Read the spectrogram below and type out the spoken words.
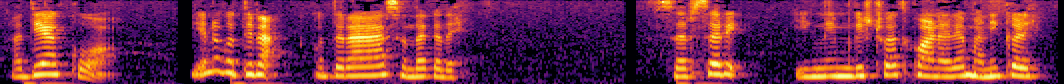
ಅದ್ಯಾಕೋ? ಏನೂ ಗೊತ್ತಿಲ್ಲ, ಒಂಥರ ಸಂದಾಗದೆ ಸರಿ ಸರಿ, ಈಗ ನಿಮ್ಗೆ ಇಷ್ಟವಾದ ಕೋಣೆ ಮನೆ ಕಳಿ.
